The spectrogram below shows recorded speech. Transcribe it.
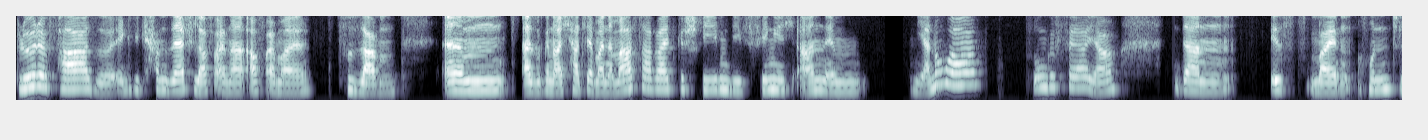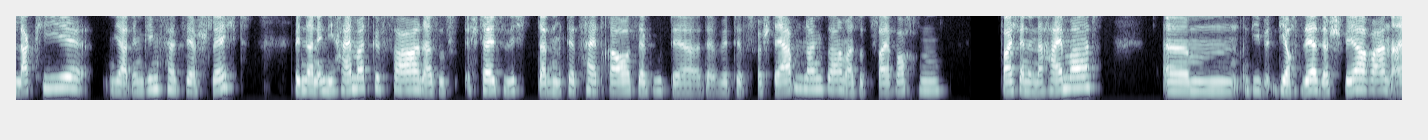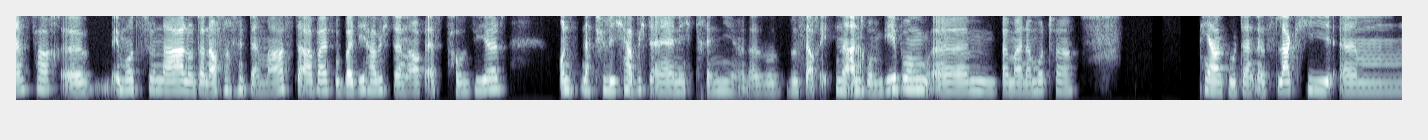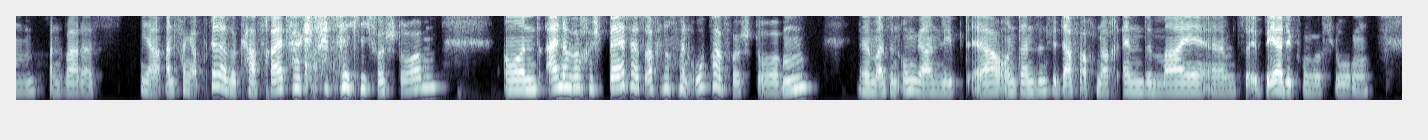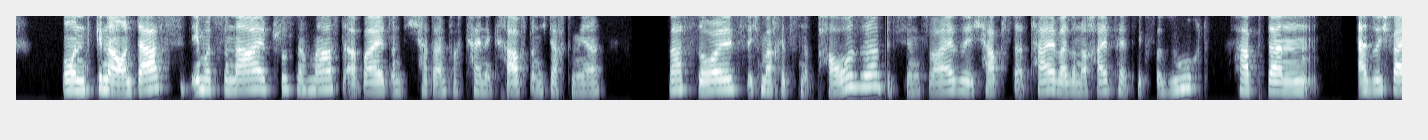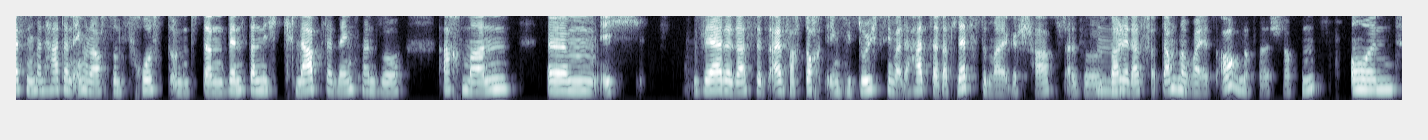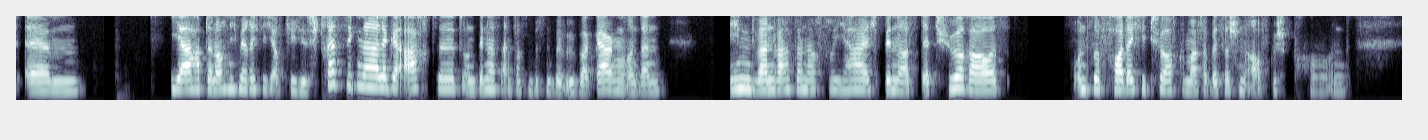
blöde Phase. Irgendwie kam sehr viel auf, einer, auf einmal zusammen. Ähm, also genau, ich hatte ja meine Masterarbeit geschrieben, die fing ich an im Januar so ungefähr, ja. Dann ist mein Hund Lucky, ja, dem ging es halt sehr schlecht. Bin dann in die Heimat gefahren. Also es stellte sich dann mit der Zeit raus, ja gut, der, der wird jetzt versterben langsam. Also zwei Wochen war ich dann in der Heimat, ähm, die, die auch sehr, sehr schwer waren, einfach äh, emotional und dann auch noch mit der Masterarbeit, wobei die habe ich dann auch erst pausiert. Und natürlich habe ich dann ja nicht trainiert. Also es ist ja auch eine andere Umgebung ähm, bei meiner Mutter. Ja, gut, dann ist Lucky, ähm, wann war das? Ja, Anfang April, also Karfreitag, tatsächlich verstorben. Und eine Woche später ist auch noch mein Opa verstorben. Ähm, also in Ungarn lebt er. Und dann sind wir dafür auch noch Ende Mai ähm, zur Beerdigung geflogen. Und genau, und das emotional plus noch Masterarbeit. Und ich hatte einfach keine Kraft. Und ich dachte mir, was soll's, ich mache jetzt eine Pause, beziehungsweise ich habe es da teilweise noch halbherzig versucht, habe dann, also ich weiß nicht, man hat dann irgendwann auch so einen Frust und dann, wenn es dann nicht klappt, dann denkt man so, ach Mann, ähm, ich werde das jetzt einfach doch irgendwie durchziehen, weil der hat es ja das letzte Mal geschafft, also mhm. soll er das verdammt nochmal jetzt auch noch mal schaffen. Und ähm, ja, habe dann auch nicht mehr richtig auf diese Stresssignale geachtet und bin das einfach so ein bisschen übergangen und dann irgendwann war es dann auch so, ja, ich bin aus der Tür raus und sofort, als ich die Tür aufgemacht habe, ist er schon aufgesprungen. Und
